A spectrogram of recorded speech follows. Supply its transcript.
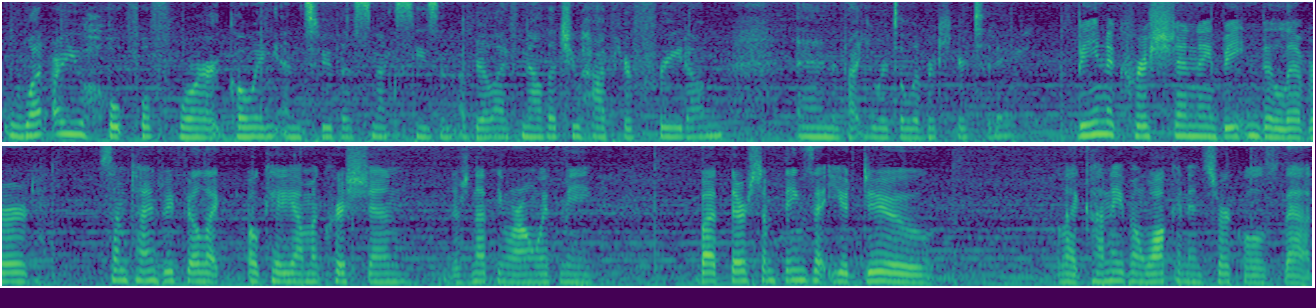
What are you hopeful for going into this next season of your life now that you have your freedom and that you were delivered here today? Being a Christian and being delivered, sometimes we feel like, okay, I'm a Christian, there's nothing wrong with me. But there's some things that you do, like kind of even walking in circles, that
